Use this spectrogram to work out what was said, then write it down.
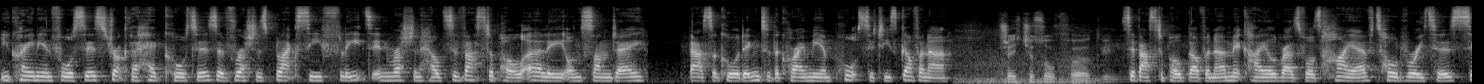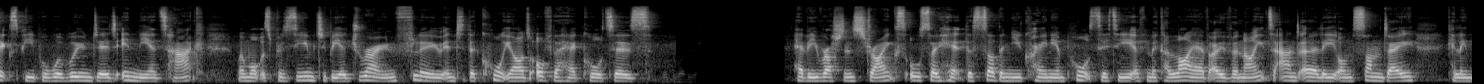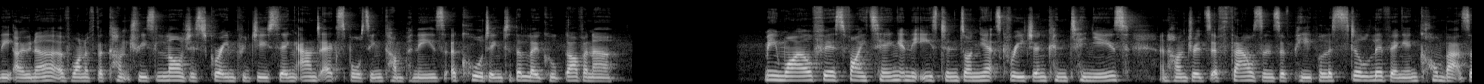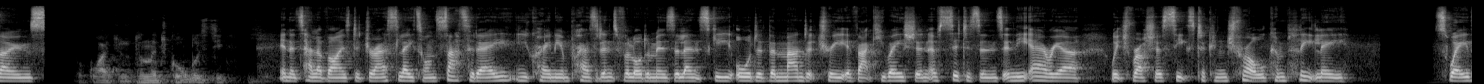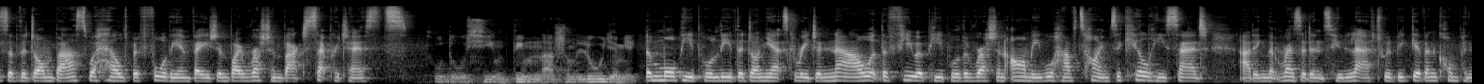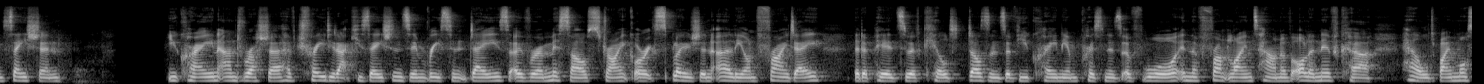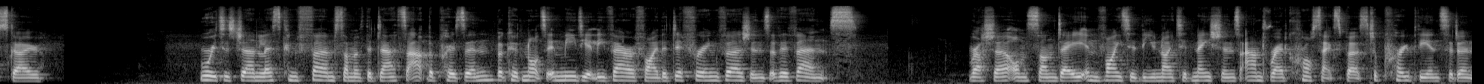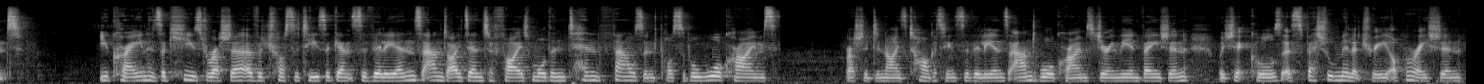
Ukrainian forces struck the headquarters of Russia's Black Sea Fleet in Russian held Sevastopol early on Sunday. That's according to the Crimean port city's governor. Sevastopol governor Mikhail Razvozhayev told Reuters six people were wounded in the attack when what was presumed to be a drone flew into the courtyard of the headquarters. Heavy Russian strikes also hit the southern Ukrainian port city of Mykolaiv overnight and early on Sunday, killing the owner of one of the country's largest grain producing and exporting companies, according to the local governor. Meanwhile, fierce fighting in the eastern Donetsk region continues, and hundreds of thousands of people are still living in combat zones. In a televised address late on Saturday, Ukrainian President Volodymyr Zelensky ordered the mandatory evacuation of citizens in the area, which Russia seeks to control completely. Swathes of the Donbas were held before the invasion by Russian backed separatists. The more people leave the Donetsk region now, the fewer people the Russian army will have time to kill, he said, adding that residents who left would be given compensation. Ukraine and Russia have traded accusations in recent days over a missile strike or explosion early on Friday that appeared to have killed dozens of Ukrainian prisoners of war in the frontline town of Olenivka, held by Moscow. Reuters journalists confirmed some of the deaths at the prison but could not immediately verify the differing versions of events. Russia on Sunday invited the United Nations and Red Cross experts to probe the incident. Ukraine has accused Russia of atrocities against civilians and identified more than 10,000 possible war crimes. Russia denies targeting civilians and war crimes during the invasion, which it calls a special military operation.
